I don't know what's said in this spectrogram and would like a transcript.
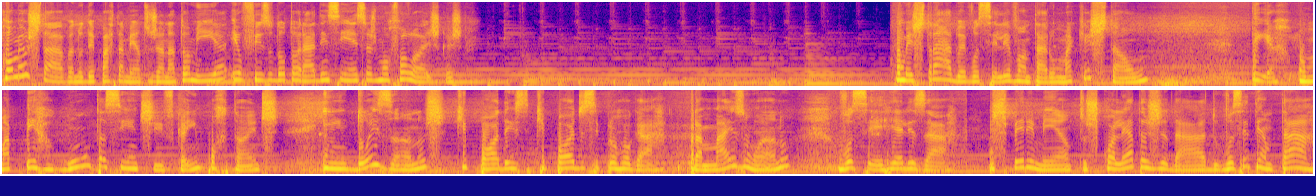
como eu estava no departamento de anatomia, eu fiz o doutorado em ciências morfológicas. O mestrado é você levantar uma questão, ter uma pergunta científica importante e em dois anos, que, podem, que pode se prorrogar para mais um ano, você realizar experimentos, coletas de dados, você tentar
